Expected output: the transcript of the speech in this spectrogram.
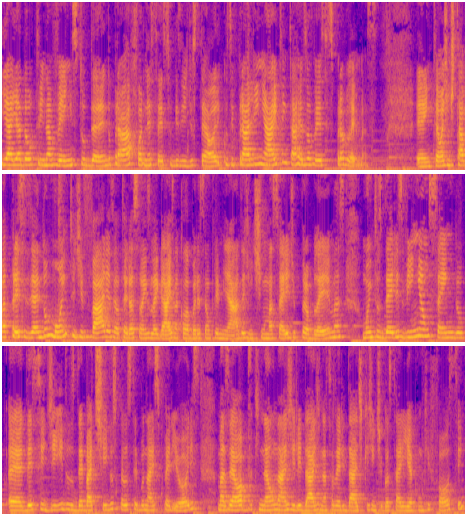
e aí a doutrina vem estudando para fornecer subsídios teóricos e para alinhar e tentar resolver esses problemas. É, então a gente estava precisando muito de várias alterações legais na colaboração premiada, a gente tinha uma série de problemas, muitos deles vinham sendo é, decididos, debatidos pelos tribunais superiores, mas é óbvio que não na agilidade, na celeridade que a gente gostaria com que fossem.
